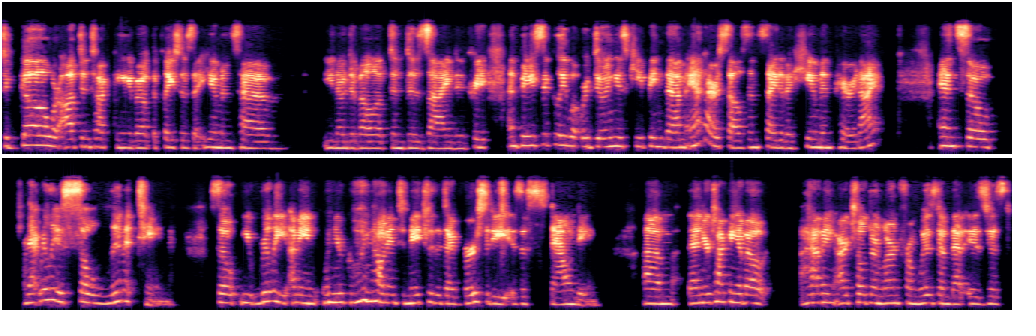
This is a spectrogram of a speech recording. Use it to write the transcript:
to go, we're often talking about the places that humans have, you know, developed and designed and created. And basically, what we're doing is keeping them and ourselves inside of a human paradigm. And so that really is so limiting so you really, I mean, when you're going out into nature, the diversity is astounding. Um, and you're talking about having our children learn from wisdom that is just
